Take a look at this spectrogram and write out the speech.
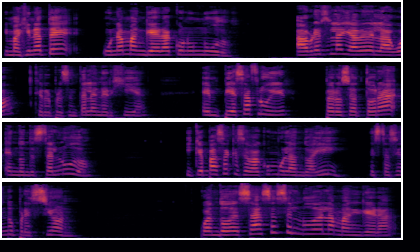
Imagínate una manguera con un nudo. Abres la llave del agua, que representa la energía, empieza a fluir, pero se atora en donde está el nudo. ¿Y qué pasa? Que se va acumulando ahí, está haciendo presión. Cuando deshaces el nudo de la manguera,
